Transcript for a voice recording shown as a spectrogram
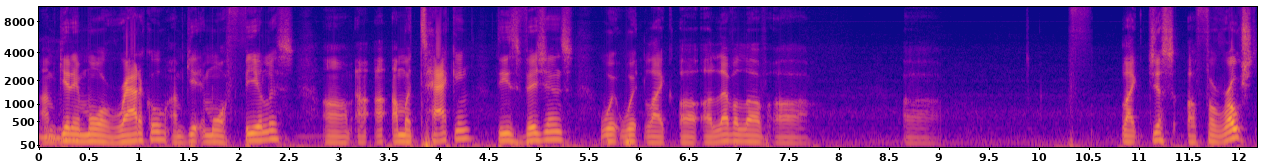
I'm getting more radical. I'm getting more fearless. Um, I, I'm attacking these visions with, with like a, a level of uh, like just a ferocious.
